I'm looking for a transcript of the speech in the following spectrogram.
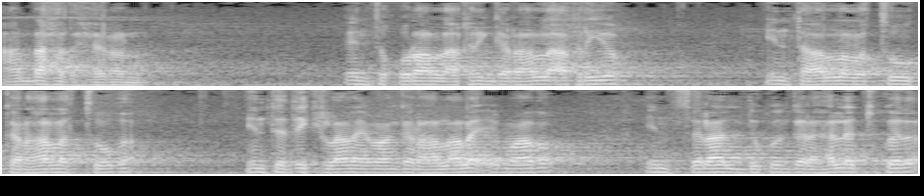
aan dhaxda xirano inta qur'aan la akrin kara hala akriyo inta alla la tuugi kara hala tuuga inta dikri lala imaan kara halala imaado inta salaad dukan kara hala tukada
